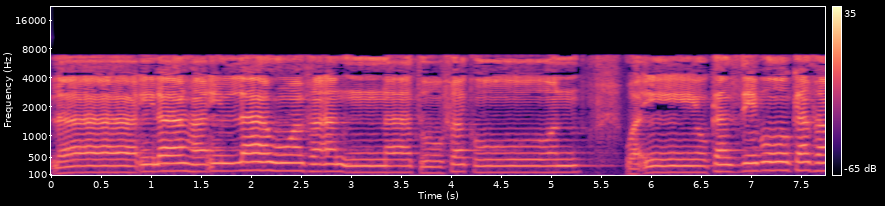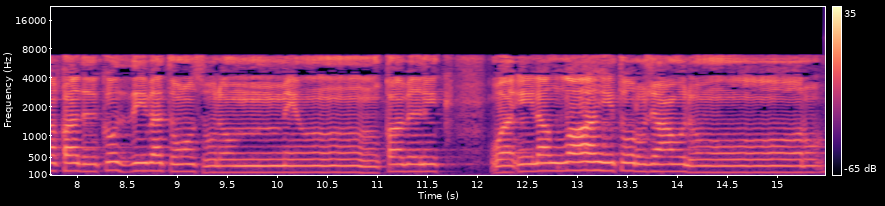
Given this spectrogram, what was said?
لا إله إلا هو فانى توفكون. وإن يكذبوك فقد كذبت رسل من قبلك وإلى الله ترجع الأمور.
